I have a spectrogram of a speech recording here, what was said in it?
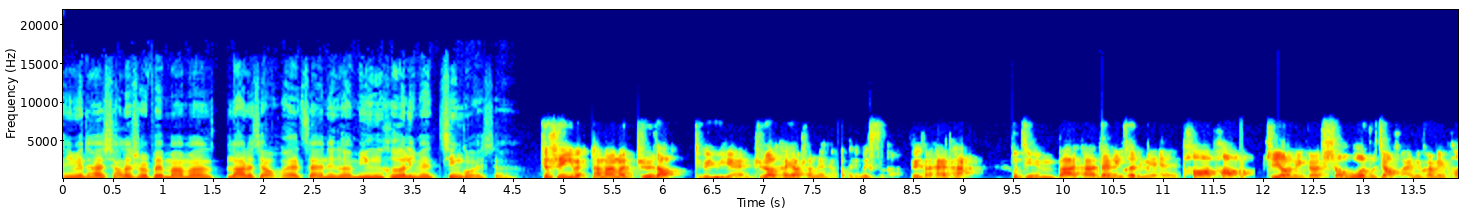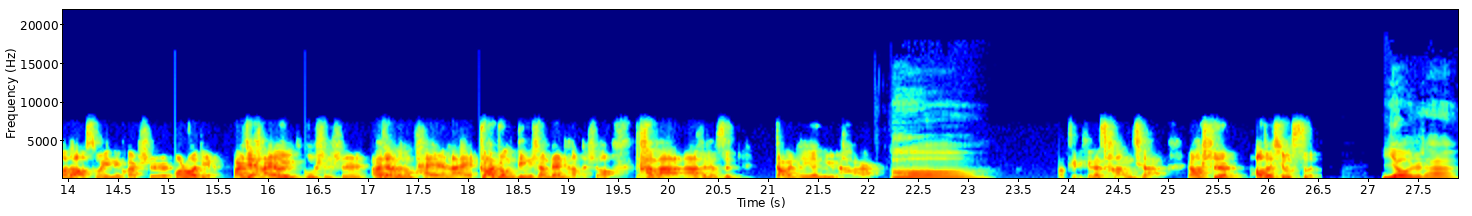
因为他小的时候被妈妈拉着脚踝在那个冥河里面浸过一下，就是因为他妈妈知道这个预言，知道他要上战场肯定会死，所以很害怕。不仅把他在冥河里面泡啊泡，只有那个手握住脚踝那块没泡到，所以那块是薄弱点。而且还有一个故事是阿伽门农派人来抓壮丁上战场的时候，他把阿克琉斯打扮成一个女孩儿哦，给给他藏起来。然后是奥德修斯，又是他，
